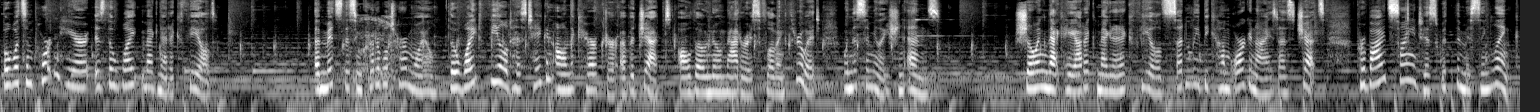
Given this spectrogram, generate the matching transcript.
but what's important here is the white magnetic field. Amidst this incredible turmoil, the white field has taken on the character of a jet, although no matter is flowing through it when the simulation ends. Showing that chaotic magnetic fields suddenly become organized as jets provides scientists with the missing link,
